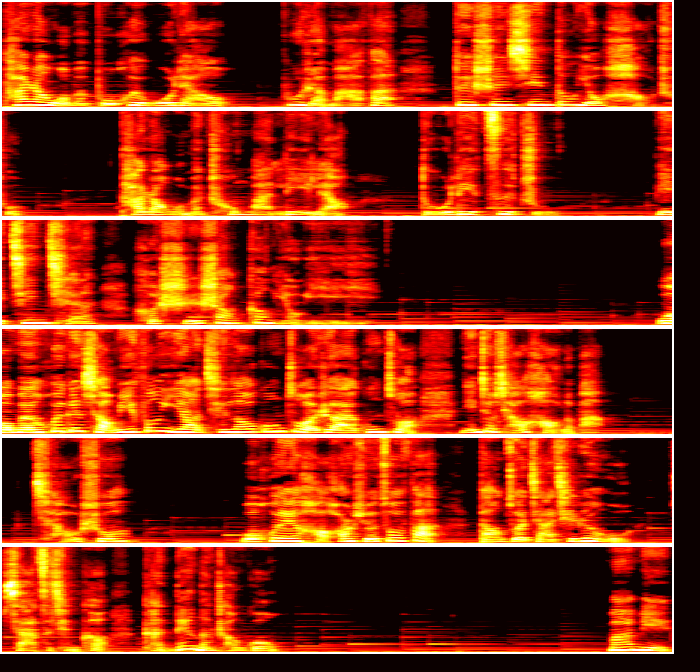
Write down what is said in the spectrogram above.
它让我们不会无聊，不惹麻烦，对身心都有好处。它让我们充满力量，独立自主，比金钱和时尚更有意义。我们会跟小蜜蜂一样勤劳工作，热爱工作。您就瞧好了吧。乔说：“我会好好学做饭，当做假期任务。下次请客肯定能成功。”妈咪，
